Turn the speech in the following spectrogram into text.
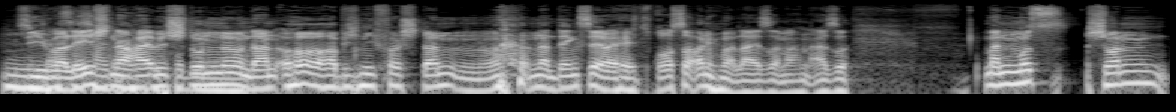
Sie das überlegt halt eine halbe ein Stunde und dann, oh, habe ich nicht verstanden. Und dann denkst du ja, jetzt brauchst du auch nicht mal leiser machen. Also man muss schon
